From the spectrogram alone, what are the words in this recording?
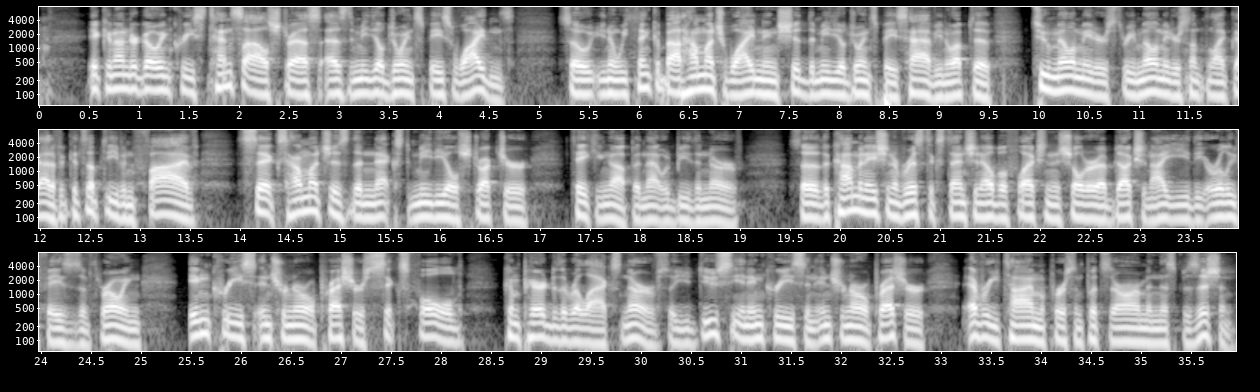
It can undergo increased tensile stress as the medial joint space widens. So, you know, we think about how much widening should the medial joint space have, you know, up to two millimeters, three millimeters, something like that. If it gets up to even five, six, how much is the next medial structure taking up? And that would be the nerve. So the combination of wrist extension, elbow flexion, and shoulder abduction, i.e., the early phases of throwing, increase intraneural pressure sixfold compared to the relaxed nerve. So you do see an increase in intraneural pressure every time a person puts their arm in this position.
